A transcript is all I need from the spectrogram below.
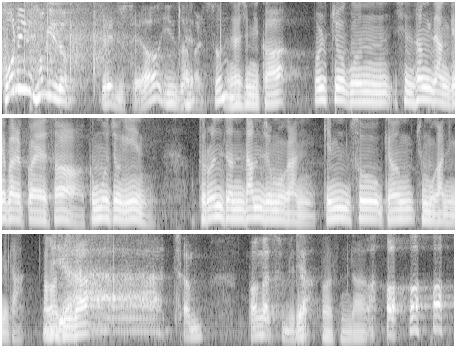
본인 소개 좀 해주세요. 인사 말씀. 안녕하십니까. 울주군 신성장 개발과에서 근무 중인 드론 전담 주무관 김수경 주무관입니다. 반갑습니다. 이야, 참 예, 반갑습니다. 반갑습니다.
